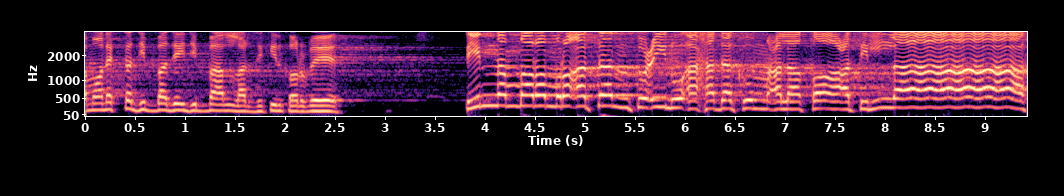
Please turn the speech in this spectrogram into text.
এমন একটা জিব্বা যেই জিব্বা আল্লাহর জিকির করবে। তিন নাম্বার অমরাতান তুইনু আহাদাকুম আলা তাআতিল্লাহ,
